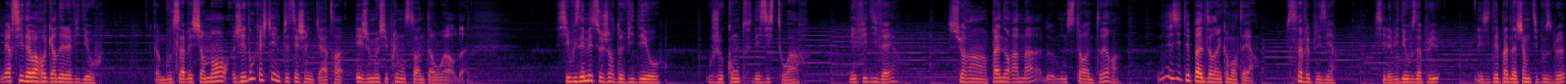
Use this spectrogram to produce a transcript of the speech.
Merci d'avoir regardé la vidéo. Comme vous le savez sûrement, j'ai donc acheté une PlayStation 4 et je me suis pris Monster Hunter World. Si vous aimez ce genre de vidéo, où je compte des histoires, des faits divers, sur un panorama de Monster Hunter, n'hésitez pas à le dire dans les commentaires. Ça fait plaisir. Si la vidéo vous a plu, n'hésitez pas à lâcher un petit pouce bleu,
